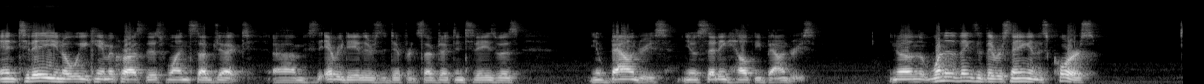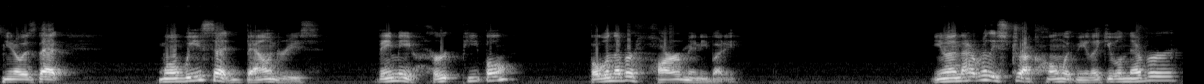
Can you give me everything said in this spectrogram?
And today, you know, we came across this one subject um, because every day there's a different subject. And today's was, you know, boundaries. You know, setting healthy boundaries. You know, one of the things that they were saying in this course, you know, is that when we set boundaries, they may hurt people, but will never harm anybody. You know, and that really struck home with me. Like, you will never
